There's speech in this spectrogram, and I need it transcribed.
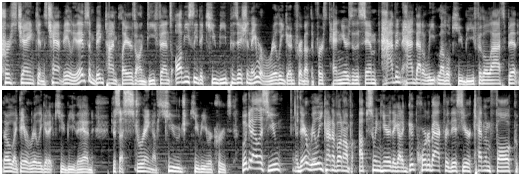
Kris Jenkins, Champ Bailey. They have some big time players on defense. Obviously, the QB position, they were really good for about the first 10 years of the sim. Haven't had that elite level QB for the last bit, though. Like they were really good at QB. They had just a string of huge QB recruits. Look at LSU. They're really kind of on an upswing here. They got a good quarterback for this year, Kevin Faulk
